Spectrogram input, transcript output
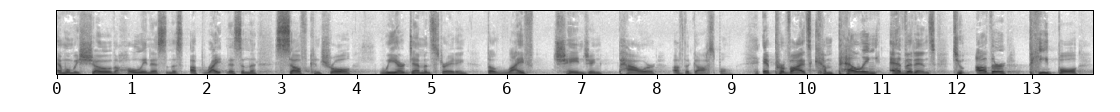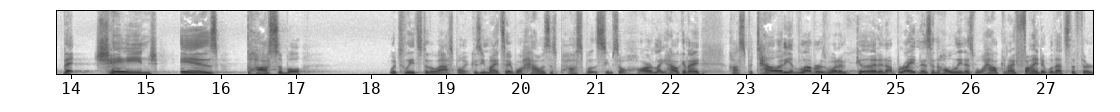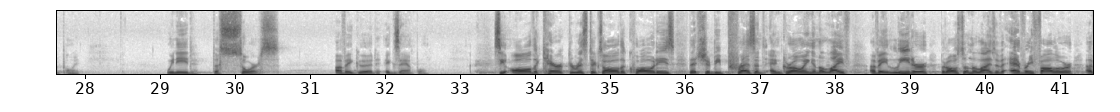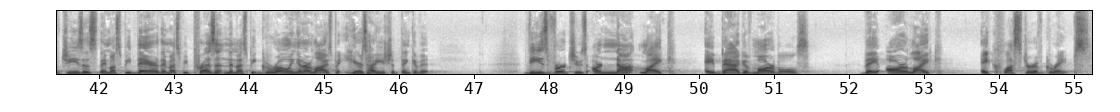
and when we show the holiness and this uprightness and the self control, we are demonstrating the life changing power of the gospel. It provides compelling evidence to other people that change is possible. Which leads to the last point, because you might say, well, how is this possible? It seems so hard. Like, how can I, hospitality and lovers, what of good and uprightness and holiness? Well, how can I find it? Well, that's the third point. We need the source of a good example. See, all the characteristics, all the qualities that should be present and growing in the life of a leader, but also in the lives of every follower of Jesus, they must be there, they must be present, and they must be growing in our lives. But here's how you should think of it these virtues are not like a bag of marbles, they are like a cluster of grapes.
